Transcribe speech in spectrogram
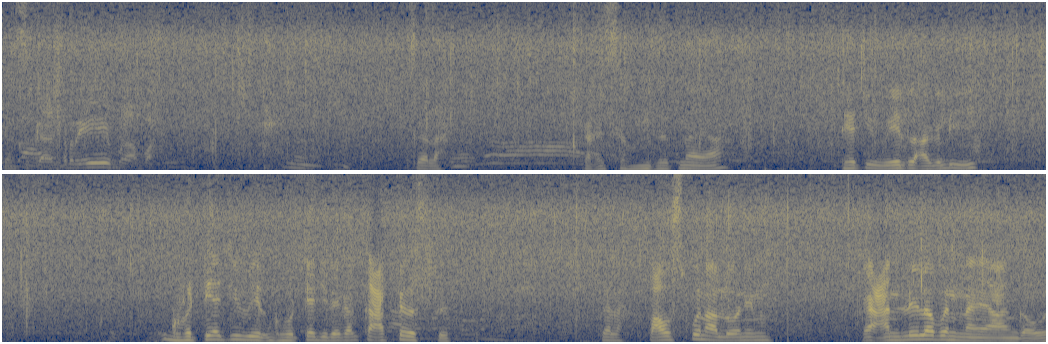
कसं काट रे बाबा. चला. काय समजत नाही हा. त्याची वेल लागली. घोट्याची वेल घोट्याची रे का? काट असतं. चला पाऊस पण आलो आणि काय आणलेला पण नाही या अंगावर.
